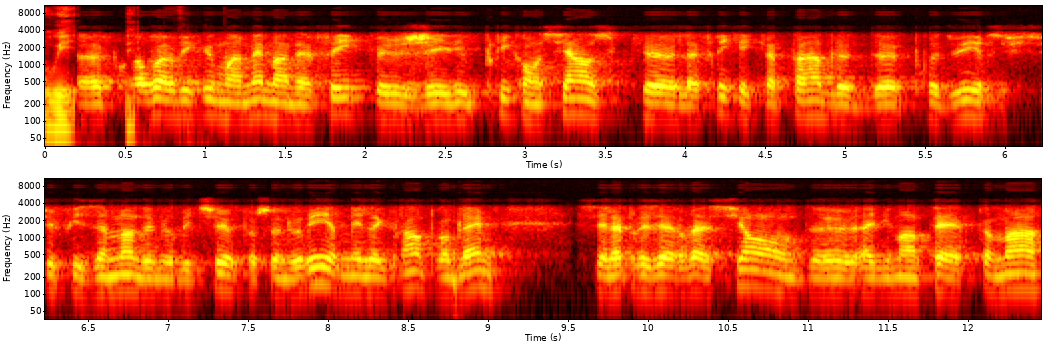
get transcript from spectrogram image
oui. Euh, pour avoir vécu moi-même en Afrique, j'ai pris conscience que l'Afrique est capable de produire suffisamment de nourriture pour se nourrir, mais le grand problème, c'est la préservation de, alimentaire. Comment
